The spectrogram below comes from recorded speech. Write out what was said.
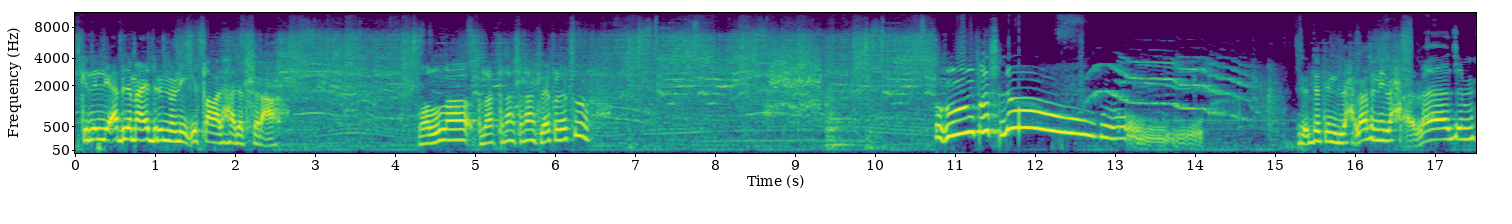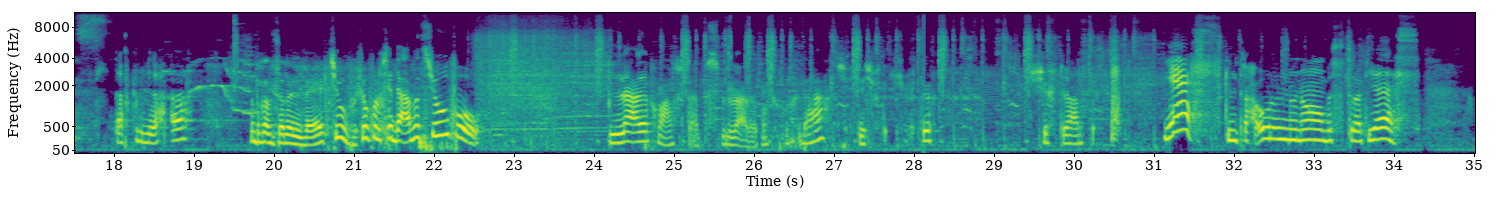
كل اللي قبل ما قدروا إنهم يطلعوا على هذا بسرعة. والله طلعت طلعت طلعت ليكو ليكو. oh بس no! قدرت نلحق لازم يلحق لازم تعرف كيف بدي لحقها نبغى نزر البيت شوفوا شوفوا الخدعة بس شوفوا. بالله عليكم على الخدعة بس بالله عليكم. شوفوا الخدعة. شفتوا شفتوا شفتوا. شفتوا عرفتوا. yes كنت راح أقول إنه no بس طلعت yes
